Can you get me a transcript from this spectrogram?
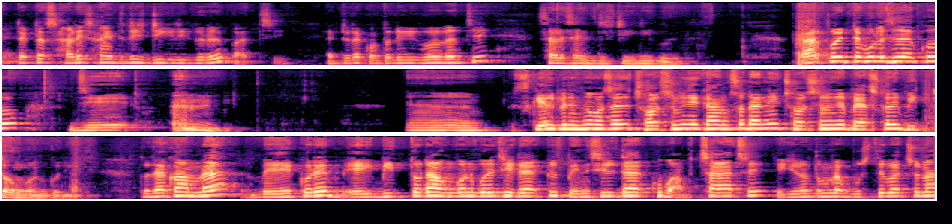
একটা একটা সাড়ে সাঁত্রিশ ডিগ্রি করে পাচ্ছি। একটা একটা কত ডিগ্রি করে পাচ্ছি? সাড়ে সাঁত্রিশ ডিগ্রি করে। তারপরেরটা বলেছে দেখো যে স্কেল পেন্সিল কম্পাস আছে ছ শ্রমিক একাংশটা নিই ছ সেমি ব্যাস করে বৃত্ত অঙ্কন করি। তো দেখো আমরা এ করে এই বৃত্তটা অঙ্কন করেছি, এটা একটু পেন্সিলটা খুব আবছা আছে, এই জন্য তোমরা বুঝতে পারছ না।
